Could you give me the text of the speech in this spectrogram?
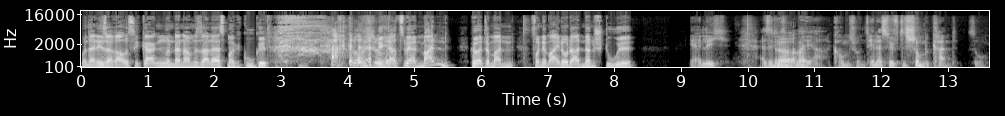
Und dann ist er rausgegangen und dann haben sie alle erstmal gegoogelt. Ach komm Ich schon. dachte, es wäre ein Mann, hörte man von dem einen oder anderen Stuhl. Ehrlich. Also die, Ja. aber ja, komm schon. Taylor Swift ist schon bekannt. So.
